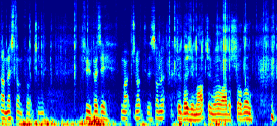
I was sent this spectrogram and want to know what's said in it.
that. I missed it unfortunately. Too busy marching up to the summit. Too busy marching while I was struggling.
